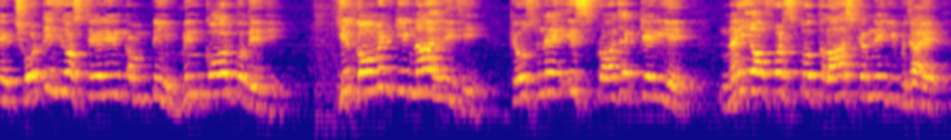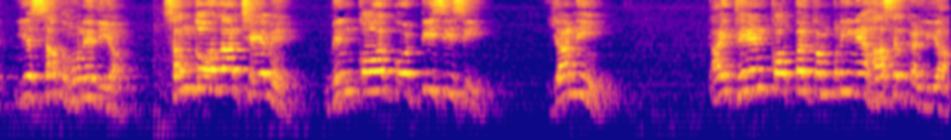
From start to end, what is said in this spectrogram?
एक छोटी सी ऑस्ट्रेलियन कंपनी मिनकोर को दे दी। ये गवर्नमेंट की ना हिली थी कि उसने इस प्रोजेक्ट के लिए नई ऑफर्स को तलाश करने की बजाय ये सब होने दिया। सन 2006 में मिनकोर को टीसीसी यानी टाइथेन कॉपर कंपनी ने हासिल कर लिया,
